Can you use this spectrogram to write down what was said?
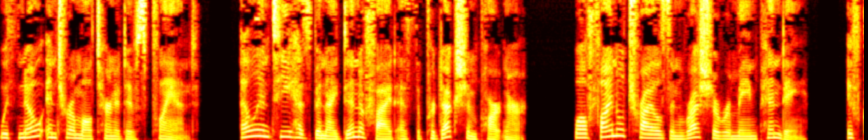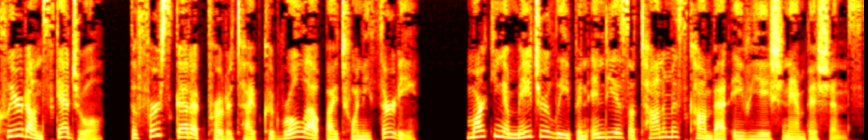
with no interim alternatives planned. L&T has been identified as the production partner, while final trials in Russia remain pending. If cleared on schedule, the first Ghatak prototype could roll out by 2030, marking a major leap in India's autonomous combat aviation ambitions.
